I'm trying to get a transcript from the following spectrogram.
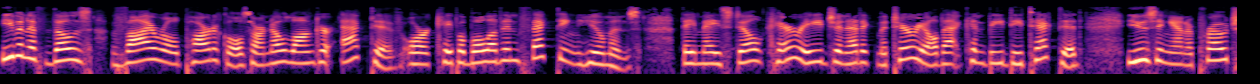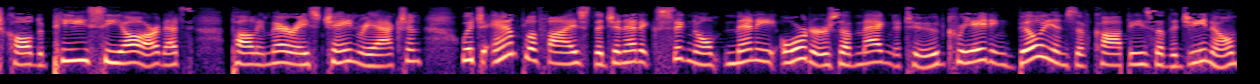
Even if those viral particles are no longer active or capable of infecting humans, they may still carry genetic material that can be detected using an approach called PCR, that's polymerase chain reaction, which amplifies the genetic signal many orders of magnitude, creating billions of copies of the genome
